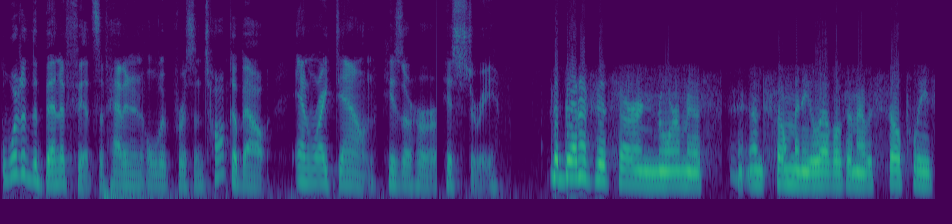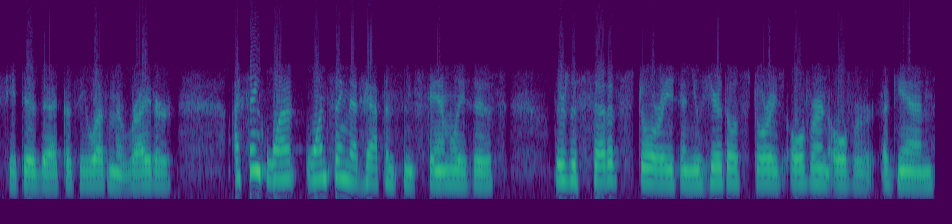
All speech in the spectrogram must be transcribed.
What are the benefits of having an older person talk about and write down his or her history? The benefits are enormous on so many levels, and I was so pleased he did that because he wasn't a writer. I think one one thing that happens in families is there's a set of stories, and you hear those stories over and over again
